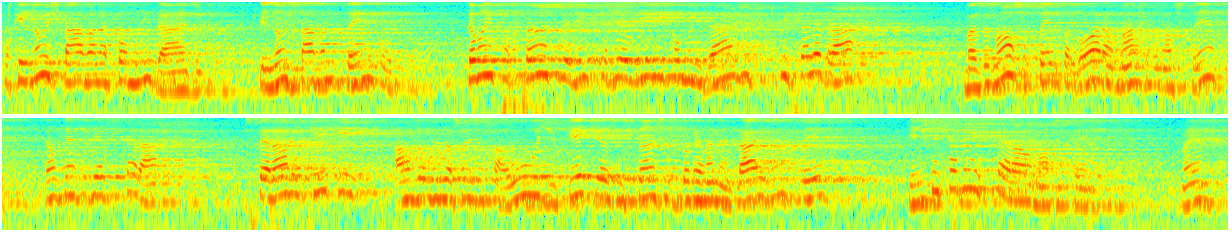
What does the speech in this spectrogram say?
porque ele não estava na comunidade, ele não estava no templo. Então a importância de a gente se reunir em comunidade e celebrar. Mas o nosso tempo agora, a marca do nosso tempo, é um tempo de esperar. Esperar o que, que as organizações de saúde, o que, que as instâncias governamentais vão dizer. E a gente tem que saber esperar o nosso tempo. Né?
